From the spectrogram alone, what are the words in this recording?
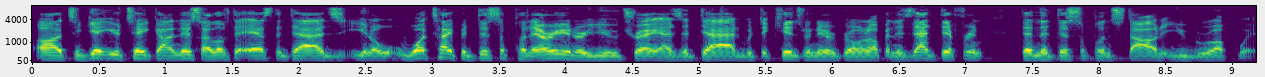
uh, to get your take on this. I love to ask the dads, you know, what type of disciplinarian are you, Trey, as a dad with the kids when they were growing up? And is that different than the discipline style that you grew up with?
